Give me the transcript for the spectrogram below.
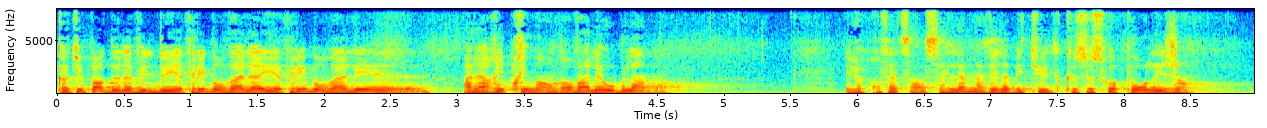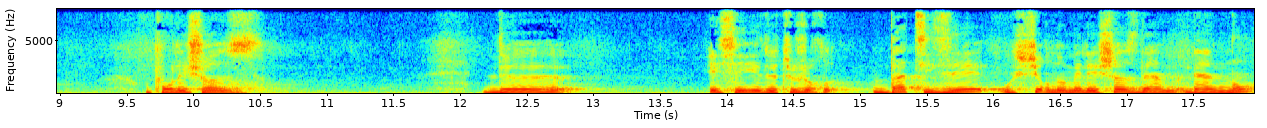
quand tu parles de la ville de Yathrib, on va aller à Yathrib, on va aller euh, à la réprimande, on va aller au blâme. Et le prophète sallam avait l'habitude, que ce soit pour les gens ou pour les choses, de essayer de toujours baptiser ou surnommer les choses d'un nom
